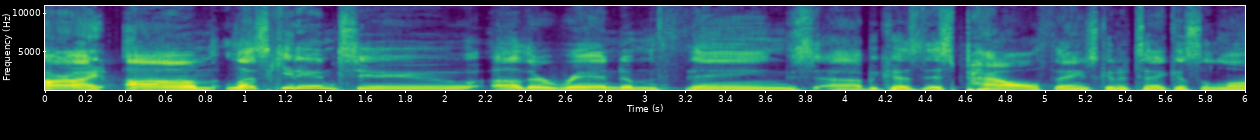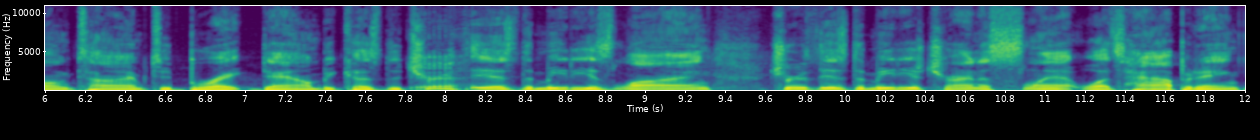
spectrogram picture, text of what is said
All right. Um, let's get into other random things uh, because this Powell thing is going to take us a long time to break down. Because the truth is, the media is lying. Truth is, the media is trying to slant what's happening,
